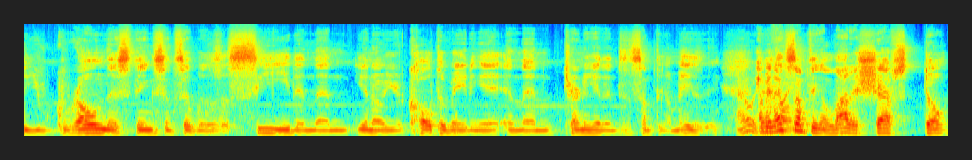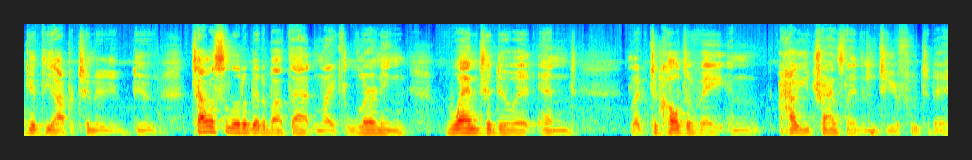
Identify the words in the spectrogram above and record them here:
you've grown this thing since it was a seed and then you know you're cultivating it and then turning it into something amazing. Oh, i mean that's something a lot of chefs don't get the opportunity to do. Tell us a little bit about that and like learning when to do it and like to cultivate and how you translate it into your food today.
